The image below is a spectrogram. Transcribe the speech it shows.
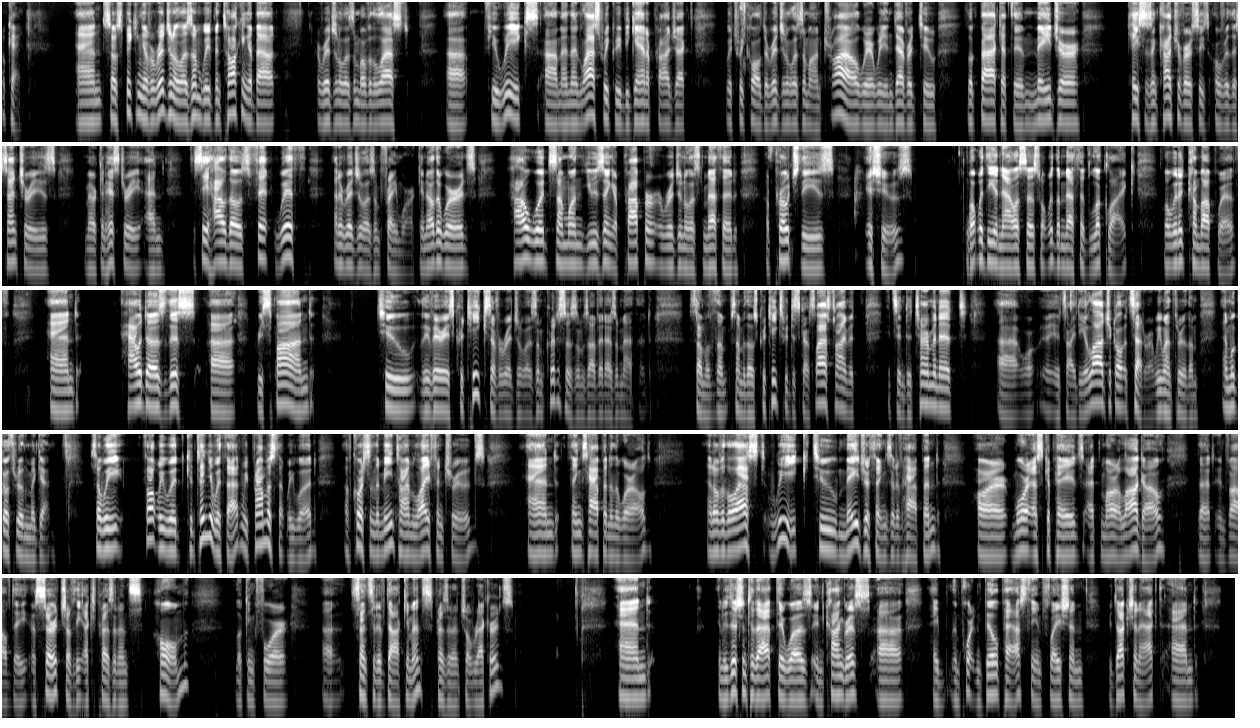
Okay. And so, speaking of originalism, we've been talking about originalism over the last uh, few weeks. Um, and then last week, we began a project which we called Originalism on Trial, where we endeavored to look back at the major cases and controversies over the centuries American history and to see how those fit with an originalism framework. In other words, how would someone using a proper originalist method approach these issues? What would the analysis, what would the method look like? What would it come up with? And how does this uh, respond to the various critiques of originalism, criticisms of it as a method? Some of them, some of those critiques we discussed last time. It, it's indeterminate, uh, or it's ideological, etc. We went through them, and we'll go through them again. So we thought we would continue with that, and we promised that we would. Of course, in the meantime, life intrudes, and things happen in the world. And over the last week, two major things that have happened are more escapades at Mar-a-Lago that involved a, a search of the ex president's home looking for uh, sensitive documents, presidential records. And in addition to that, there was in Congress uh, a important bill passed, the Inflation Reduction Act, and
